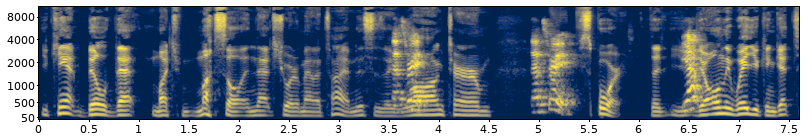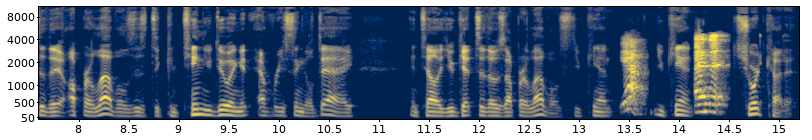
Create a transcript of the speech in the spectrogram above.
you can't build that much muscle in that short amount of time. This is a That's long-term That's right. sport. That you, yeah. the only way you can get to the upper levels is to continue doing it every single day until you get to those upper levels. You can't Yeah. You can't and it, shortcut it.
